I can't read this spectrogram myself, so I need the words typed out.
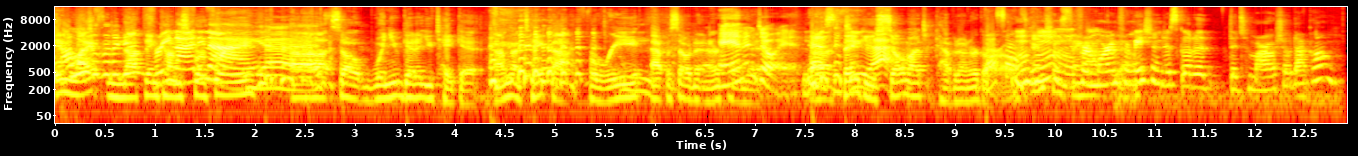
In How much life, is it again? nothing Free comes for free. Yes. Uh, so when you get it, you take it. I'm gonna take that free episode and entertainment. and enjoy it. Yes, Uh, thank you that. so much, Kevin Undergaro. That sounds interesting. For more Yeah. information, just go to thetomorrowshow.com.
